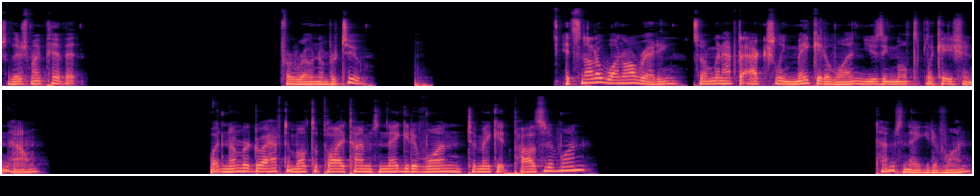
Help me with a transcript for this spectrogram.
So there's my pivot for row number two. It's not a 1 already, so I'm going to have to actually make it a 1 using multiplication now. What number do I have to multiply times negative 1 to make it positive 1? Times negative 1.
